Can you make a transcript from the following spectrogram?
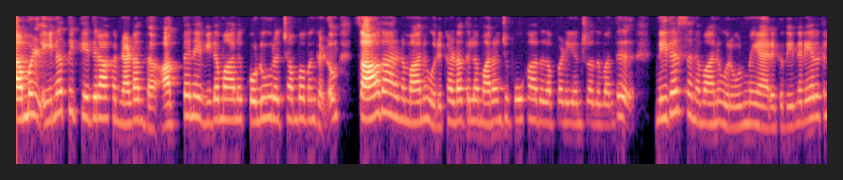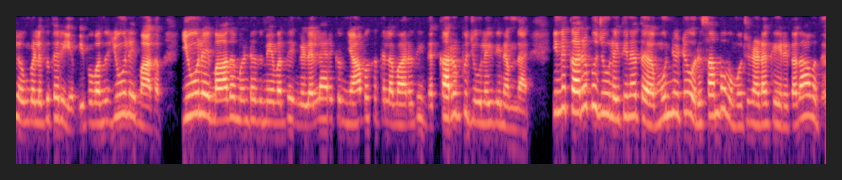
தமிழ் இனத்திற்கு எதிராக நடந்த அத்தனை விதமான கொடூர சம்பவங்களும் சாதாரணமான ஒரு கடத்துல மறைஞ்சு போகாது அப்படி என்றது வந்து நிதர்சனமான ஒரு உண்மையா இருக்குது. இந்த நேரத்துல உங்களுக்கு தெரியும். இப்ப வந்து ஜூலை மாதம். ஜூலை மாதம் என்றதுமே வந்து எங்கள் எல்லாருக்கும் ஞாபகத்துல வர்றது இந்த கருப்பு ஜூலை தினம்தான். இந்த கருப்பு ஜூலை தினத்தை முன்னிட்டு ஒரு சம்பவம் ஒன்று நடக்க இருக்கு. அதாவது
